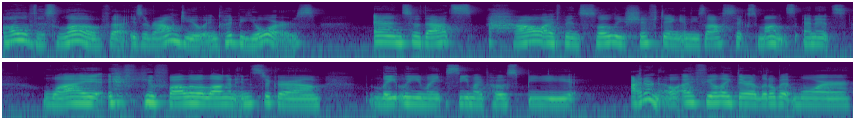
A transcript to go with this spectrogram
all of this love that is around you and could be yours. And so that's how I've been slowly shifting in these last six months. And it's why, if you follow along on Instagram, lately you might see my posts be, I don't know, I feel like they're a little bit more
